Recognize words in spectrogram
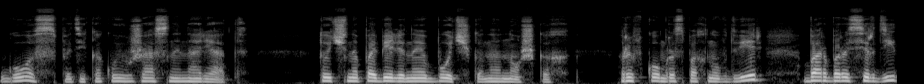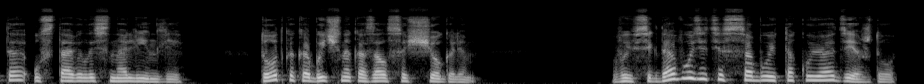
Господи, какой ужасный наряд! Точно побеленная бочка на ножках. Рывком распахнув дверь, Барбара сердито уставилась на Линли. Тот, как обычно, казался щеголем. «Вы всегда возите с собой такую одежду?»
